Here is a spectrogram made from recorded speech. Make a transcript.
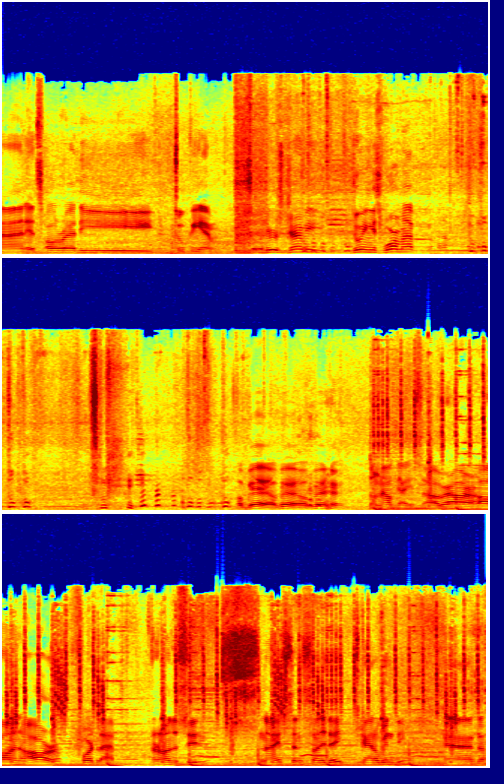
And it's already 2 p.m. So here's Jeremy doing his warm up. okay, okay, okay. So now guys, uh, we are on our fourth lap around the city. It's nice and sunny day. Kind of windy. And uh,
